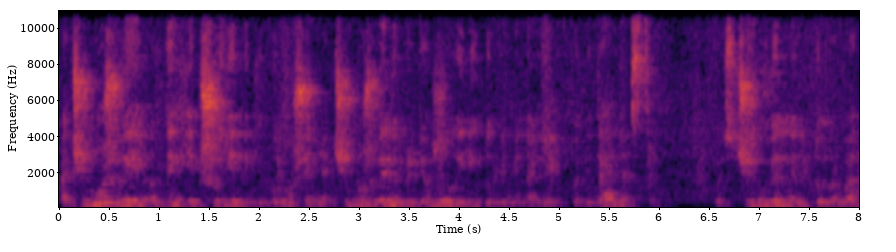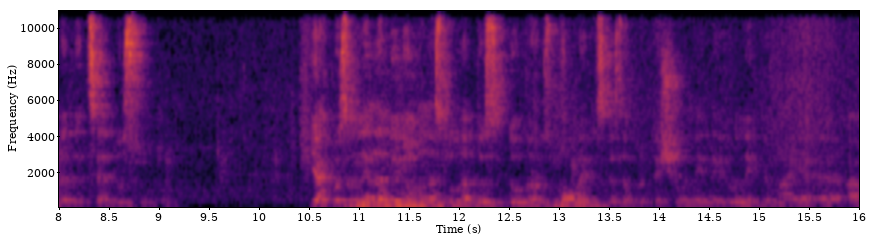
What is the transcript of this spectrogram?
А чому ж ви, от тих, якщо є такі порушення, чому ж ви не притягнули їх до кримінальної відповідальності? Ось чому ви не допровадили це до суду? Я позвонила до нього, у нас була досить довга розмова, він сказав про те, що вони, у них немає е, а,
